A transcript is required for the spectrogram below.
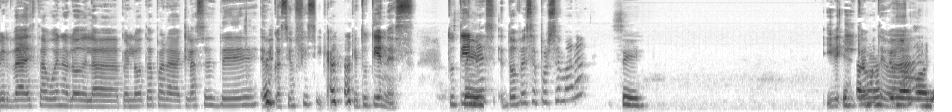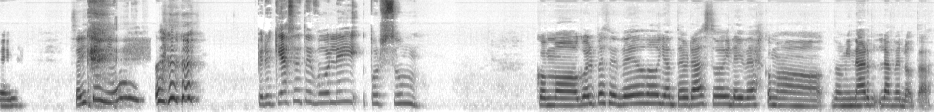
verdad, está bueno lo de la pelota para clases de educación física que tú tienes. ¿Tú tienes dos veces por semana? Sí. ¿Y, cómo te va? ¿Sabéis qué bien? ¿Pero qué haces de volei por Zoom? Como golpes de dedo y antebrazo y la idea es como dominar la pelota.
